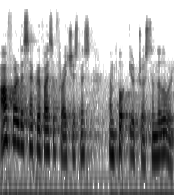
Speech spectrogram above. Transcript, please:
offer the sacrifice of righteousness and put your trust in the Lord.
